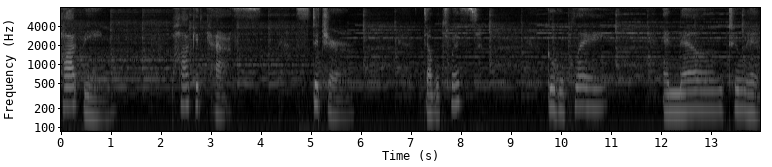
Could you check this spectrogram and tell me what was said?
Podbean, Pocket Casts, Stitcher, Double Twist, Google Play, and now tune in.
